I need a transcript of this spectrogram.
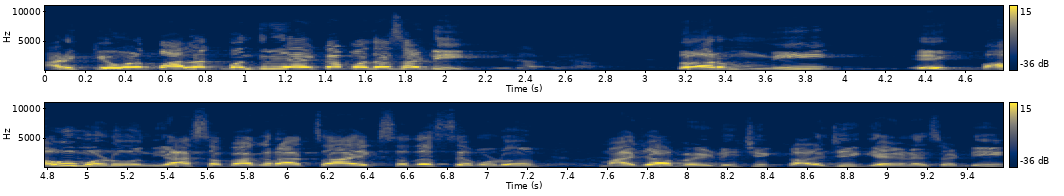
आणि केवळ पालकमंत्री या एका पदासाठी? तर मी एक भाऊ म्हणून या सभागृहाचा एक सदस्य म्हणून माझ्या बहिणीची काळजी घेण्यासाठी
